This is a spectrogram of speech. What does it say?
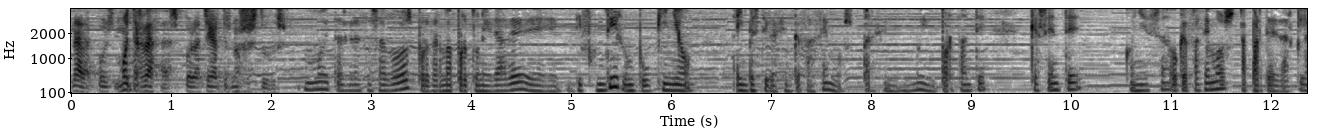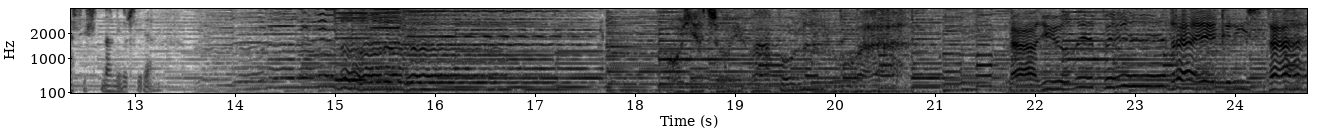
nada, pois moitas grazas por achegarte os nosos estudos. Moitas grazas a vos por darme a oportunidade de difundir un pouquiño a investigación que facemos. Parece moi importante que a xente coñeza o que facemos aparte de dar clases na universidade. Oye a choiva pola rúa Gallo de pedra e cristal.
